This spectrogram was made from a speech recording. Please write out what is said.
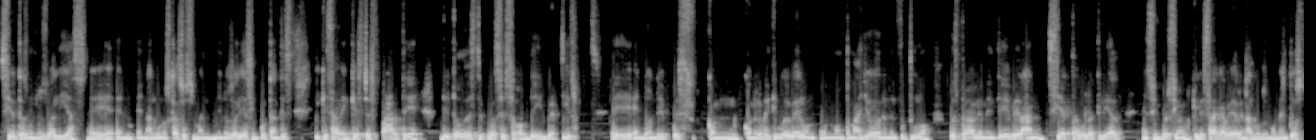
ciertas minusvalías, eh, en, en, algunos casos minusvalías importantes, y que saben que esto es parte de todo este proceso de invertir, eh, en donde pues con, con, el objetivo de ver un, un monto mayor en el futuro, pues probablemente verán cierta volatilidad en su inversión que les haga ver en algunos momentos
